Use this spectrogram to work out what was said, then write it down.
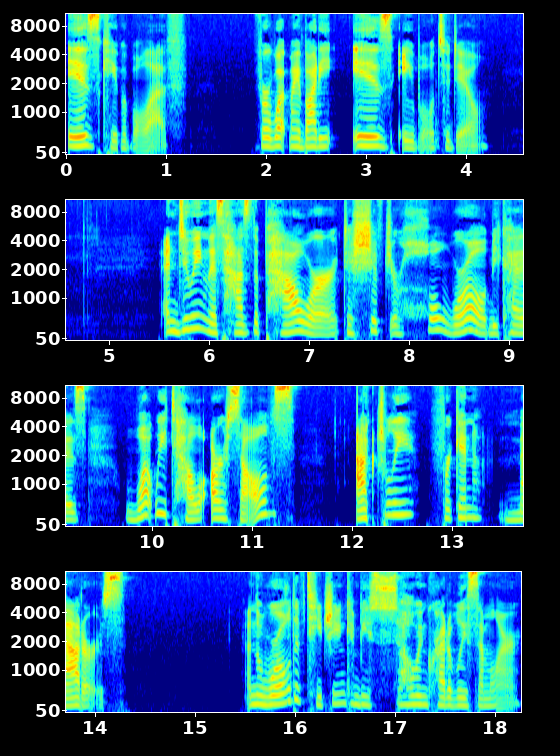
is capable of for what my body is able to do. And doing this has the power to shift your whole world because what we tell ourselves actually freaking matters. And the world of teaching can be so incredibly similar.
